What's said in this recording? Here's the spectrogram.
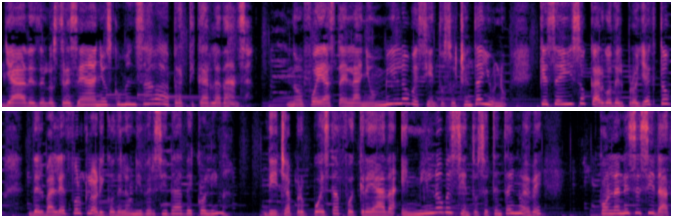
Ya desde los 13 años comenzaba a practicar la danza. No fue hasta el año 1981 que se hizo cargo del proyecto del Ballet Folclórico de la Universidad de Colima. Dicha propuesta fue creada en 1979 con la necesidad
